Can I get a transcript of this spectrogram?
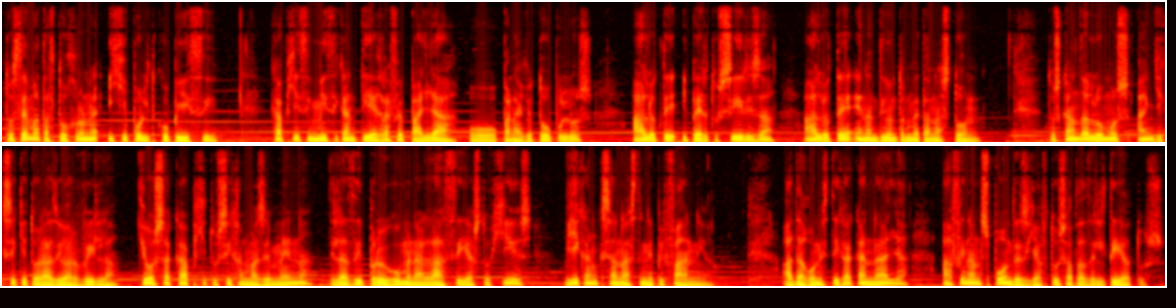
Το θέμα ταυτόχρονα είχε πολιτικοποιηθεί. Κάποιοι θυμήθηκαν τι έγραφε παλιά ο Παναγιωτόπουλος άλλοτε υπέρ του ΣΥΡΙΖΑ, άλλοτε εναντίον των μεταναστών. Το σκάνδαλο όμως άγγιξε και το ράδιο Αρβίλα και όσα κάποιοι τους είχαν μαζεμένα, δηλαδή προηγούμενα λάθη ή αστοχίες, βγήκαν ξανά στην επιφάνεια. Ανταγωνιστικά κανάλια άφηναν σπόντες για αυτούς από τα δελτία τους.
